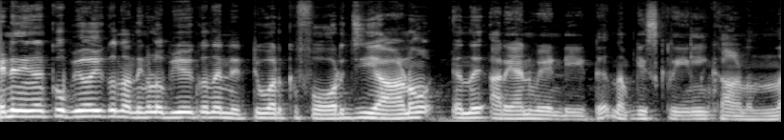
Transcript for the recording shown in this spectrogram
ഇനി നിങ്ങൾക്ക് ഉപയോഗിക്കുന്ന നിങ്ങൾ ഉപയോഗിക്കുന്ന നെറ്റ്വർക്ക് ഫോർ ജി ആണോ എന്ന് അറിയാൻ വേണ്ടിയിട്ട് നമുക്ക് ഈ സ്ക്രീനിൽ കാണുന്ന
